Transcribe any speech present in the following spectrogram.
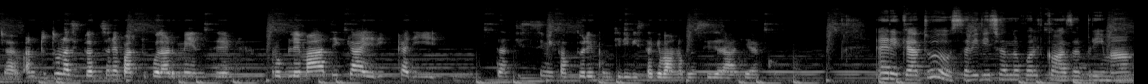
cioè, è tutta una situazione particolarmente problematica e ricca di tantissimi fattori e punti di vista che vanno considerati. Ecco. Erika, tu stavi dicendo qualcosa prima?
